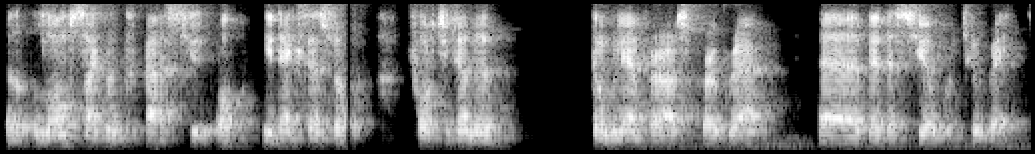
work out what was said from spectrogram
long cycle capacity of in excess of 1400 milliampere hours per gram uh, beta CO2 rate.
